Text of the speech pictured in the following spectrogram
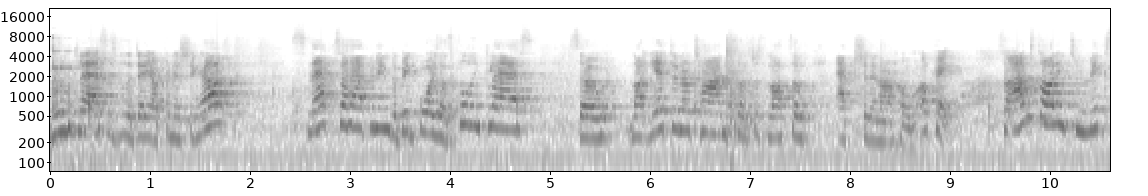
Zoom classes for the day are finishing up. Snacks are happening. The big boys are still in class. So not yet dinner time, so just lots of action in our home. Okay, so I'm starting to mix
